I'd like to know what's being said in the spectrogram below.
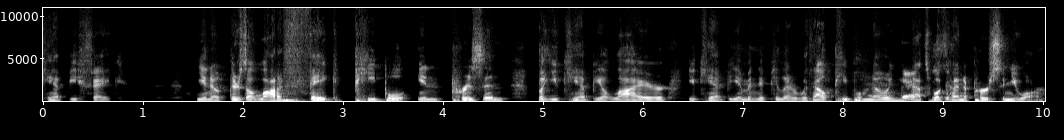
can't be fake you know there's a lot of fake people in prison but you can't be a liar you can't be a manipulator without people knowing that that's what kind of person you are.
